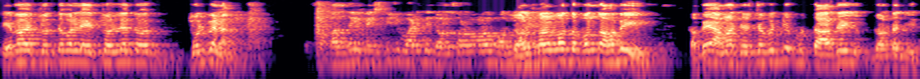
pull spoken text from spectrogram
এভাবে চলতে পারলে চললে তো চলবে না। সকাল থেকে বেশ কিছু বাড়িতে জল সরবরাহ বন্ধ জল সরবরাহ তো বন্ধ হবেই। তবে আমরা চেষ্টা করছি খুব তাড়াতাড়ি জলটা দিয়ে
